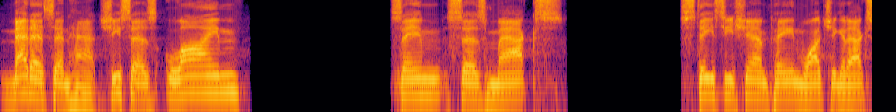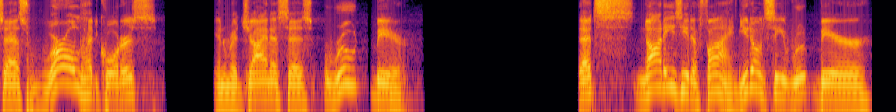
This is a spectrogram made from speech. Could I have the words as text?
Medicine Hat, she says lime. Same says Max. Stacy Champagne watching at Access World Headquarters in Regina says root beer. That's not easy to find. You don't see root beer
